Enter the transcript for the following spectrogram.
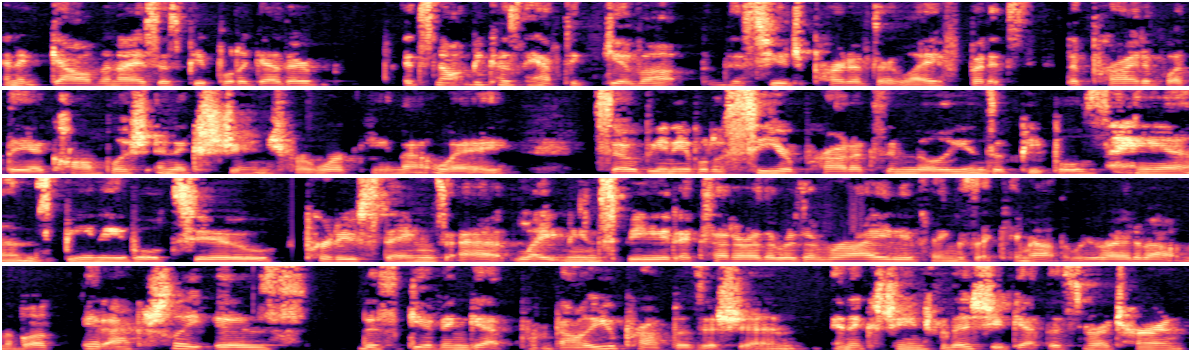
and it galvanizes people together it's not because they have to give up this huge part of their life, but it's the pride of what they accomplish in exchange for working that way. So being able to see your products in millions of people's hands, being able to produce things at lightning speed, et cetera. There was a variety of things that came out that we write about in the book. It actually is this give and get value proposition. In exchange for this, you get this in return.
